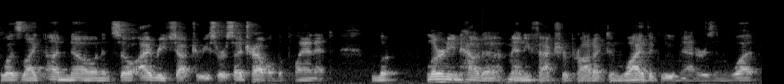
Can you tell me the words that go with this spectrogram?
was like unknown. And so i reached out to resource. I traveled the planet le- learning how to manufacture product and why the glue matters and what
